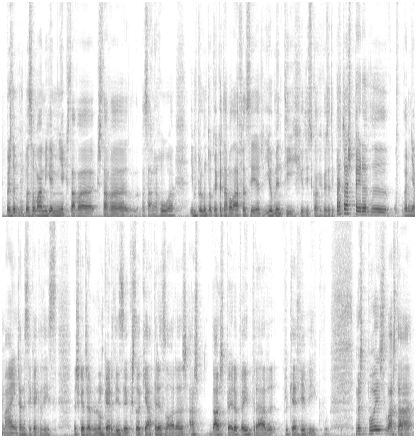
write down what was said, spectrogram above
Depois lembro-me passou uma amiga minha que estava, que estava a passar na rua e me perguntou o que é que eu estava lá a fazer e eu menti. Eu disse qualquer coisa tipo, ah, estou à espera de, da minha mãe, já nem sei o que é que disse. Mas quer dizer, não quero dizer que estou aqui há três horas à, à espera para entrar, porque é ridículo. Mas depois, lá está,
